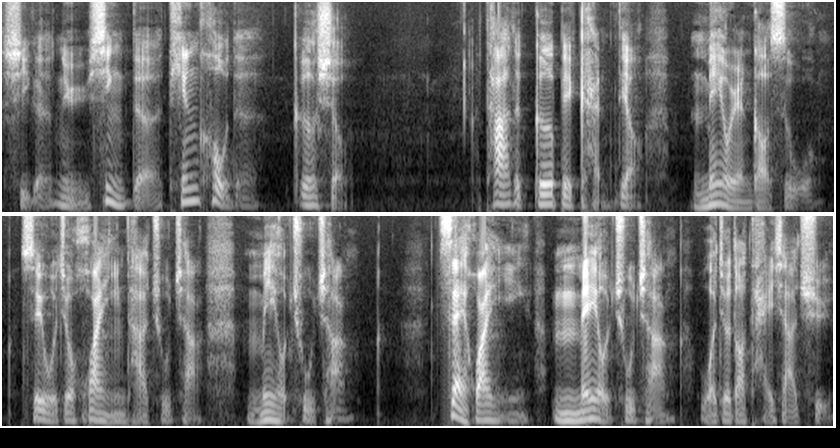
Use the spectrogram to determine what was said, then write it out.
是一个女性的天后的歌手，她的歌被砍掉，没有人告诉我，所以我就欢迎他出场，没有出场，再欢迎，没有出场，我就到台下去，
